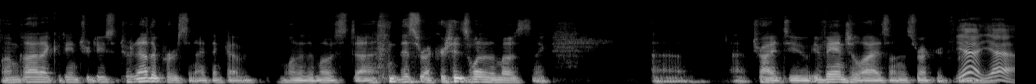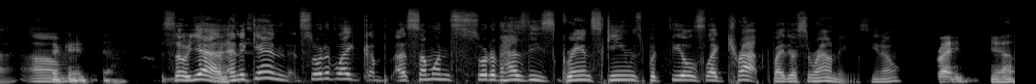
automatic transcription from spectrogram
I'm glad I could introduce it to another person. I think I'm one of the most. Uh, this record is one of the most like. Um, I've tried to evangelize on this record. For Yeah, yeah. Um, decade. So yeah, and again, sort of like uh, uh, someone sort of has these grand schemes, but feels like trapped by their surroundings. You know? Right. Yeah.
